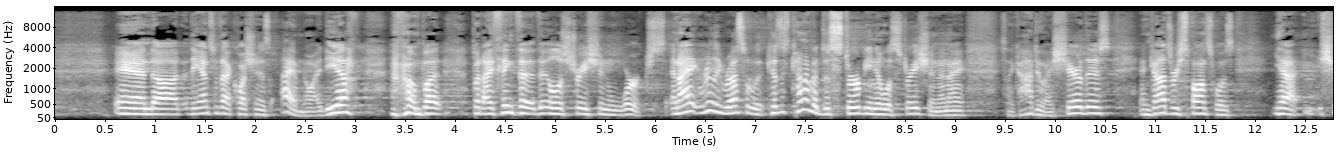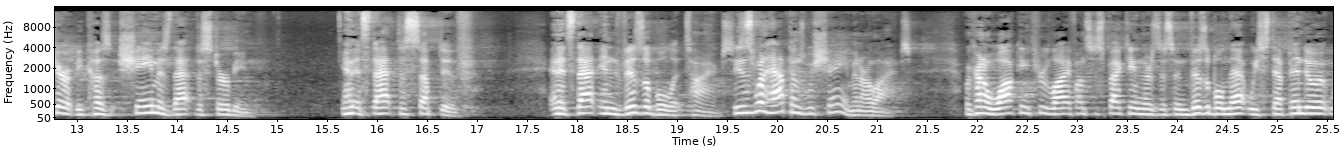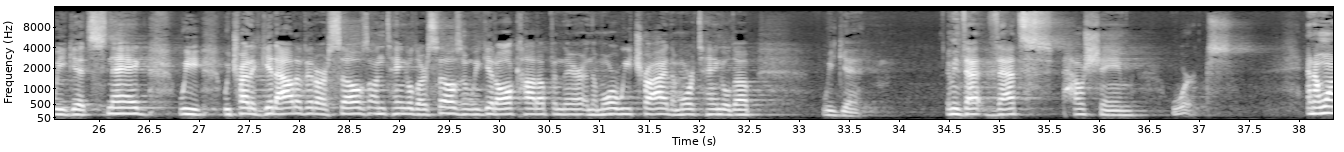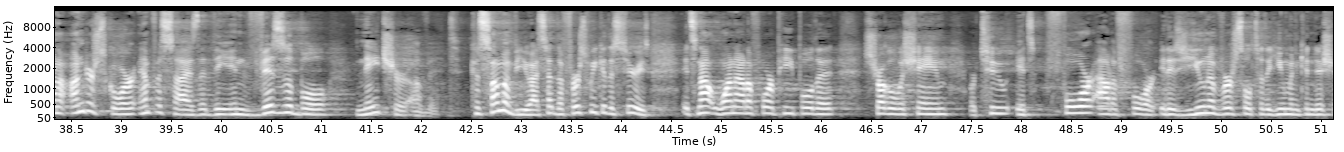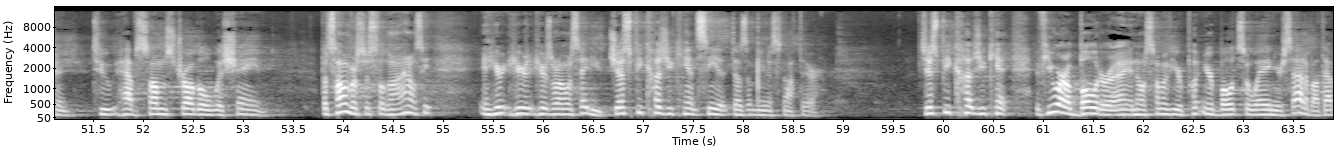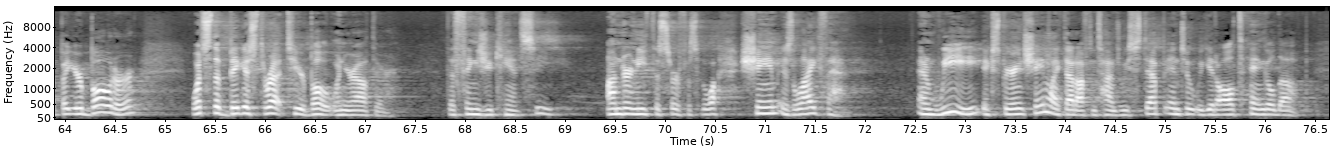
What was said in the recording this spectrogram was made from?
And uh, the answer to that question is, I have no idea. but, but I think the, the illustration works. And I really wrestled with it because it's kind of a disturbing illustration. And I was like, ah, oh, do I share this? And God's response was, yeah, share it because shame is that disturbing. And it's that deceptive. And it's that invisible at times. See, this is what happens with shame in our lives. We're kind of walking through life unsuspecting. There's this invisible net. We step into it. We get snagged. We, we try to get out of it ourselves, untangled ourselves, and we get all caught up in there. And the more we try, the more tangled up we get. I mean, that, that's how shame works. And I want to underscore, emphasize that the invisible nature of it. Because some of you, I said the first week of the series, it's not one out of four people that struggle with shame, or two, it's four out of four. It is universal to the human condition to have some struggle with shame. But some of us are still going, I don't see. And here, here, here's what I want to say to you just because you can't see it doesn't mean it's not there. Just because you can't, if you are a boater, I know some of you are putting your boats away and you're sad about that, but your boater, what's the biggest threat to your boat when you're out there? the things you can't see underneath the surface of the water. Shame is like that. And we experience shame like that oftentimes. We step into it, we get all tangled up,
